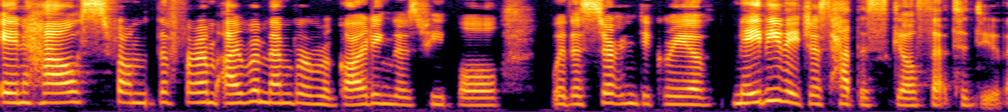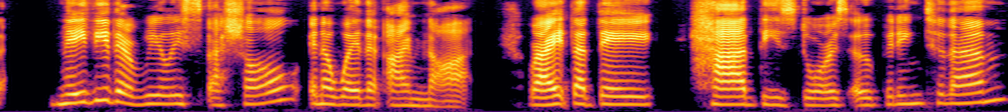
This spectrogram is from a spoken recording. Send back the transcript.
in house from the firm. I remember regarding those people with a certain degree of maybe they just had the skill set to do that. Maybe they're really special in a way that I'm not, right? That they had these doors opening to them.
